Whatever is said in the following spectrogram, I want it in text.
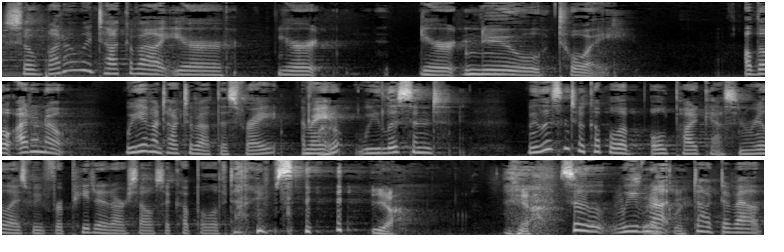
So why don't we talk about your your your new toy? Although I don't know, we haven't talked about this, right? I mean, don't- we listened we listened to a couple of old podcasts and realized we've repeated ourselves a couple of times. Yeah, yeah. so we've Exactly. not talked about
